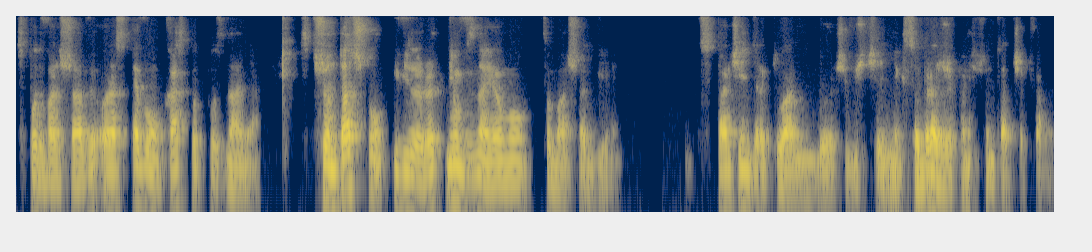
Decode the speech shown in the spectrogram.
spod Warszawy oraz Ewą K. spod Poznania, sprzątaczką i wieloletnią znajomą Tomasza G. Wsparcie intelektualne było oczywiście, nie chcę obrażać pani sprzątaczek, ale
